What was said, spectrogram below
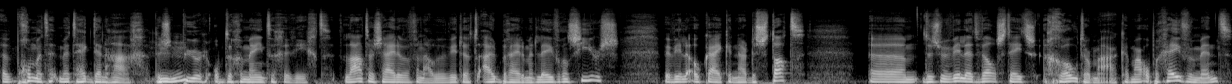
het begon met, met Hek Den Haag. Dus Mhm. puur op de gemeente gericht. Later zeiden we van nou, we willen het uitbreiden met leveranciers. We willen ook kijken naar de stad. Ehm, dus we willen het wel steeds groter maken. Maar op een gegeven moment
